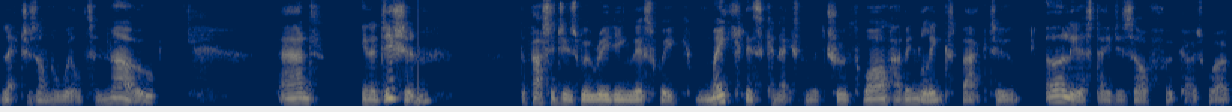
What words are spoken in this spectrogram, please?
Lectures on the Will to Know. And in addition, the passages we're reading this week make this connection with truth while having links back to earlier stages of Foucault's work,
